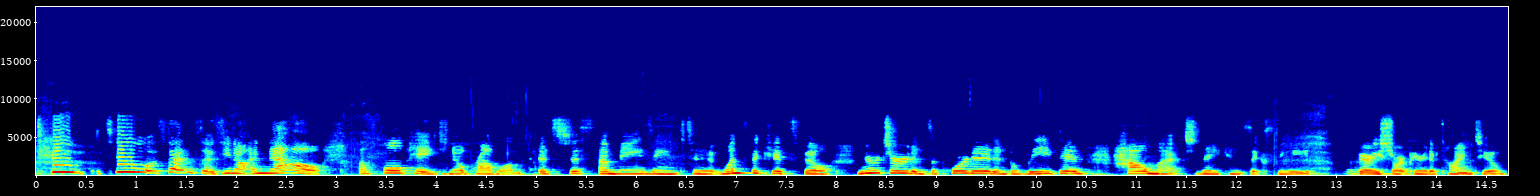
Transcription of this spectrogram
two, two sentences, you know, and now a full page, no problem. It's just amazing to, once the kids feel nurtured and supported and believed in, how much they can succeed a very short period of time too.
